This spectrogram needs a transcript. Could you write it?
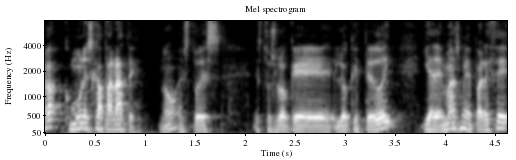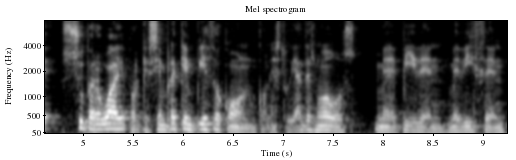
Ah, como un escaparate, ¿no? Esto es, esto es lo, que, lo que te doy. Y además me parece súper guay porque siempre que empiezo con, con, estudiantes nuevos, me piden, me dicen,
